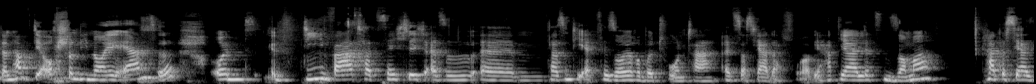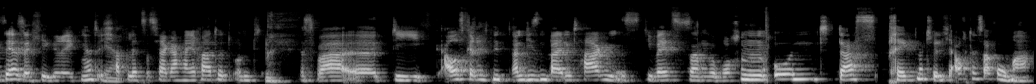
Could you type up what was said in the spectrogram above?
dann habt ihr auch schon die neue Ernte und die war tatsächlich, also ähm, da sind die Äpfel säurebetonter als das Jahr davor. Wir hatten ja letzten Sommer hat es ja sehr, sehr viel geregnet. Ich Ja. habe letztes Jahr geheiratet und es war äh, die ausgerechnet an diesen beiden Tagen ist die Welt zusammengebrochen und das prägt natürlich auch das Aroma.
